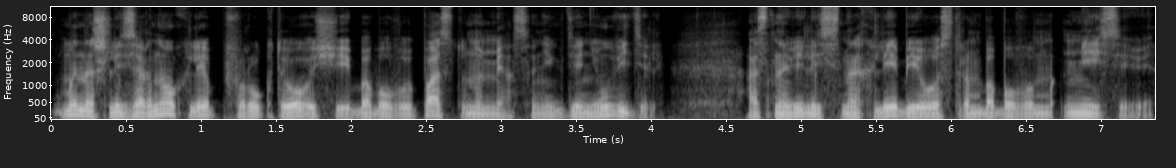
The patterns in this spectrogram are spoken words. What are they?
Мы нашли зерно, хлеб, фрукты, овощи и бобовую пасту, но мяса нигде не увидели. Остановились на хлебе и остром бобовом месиве.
